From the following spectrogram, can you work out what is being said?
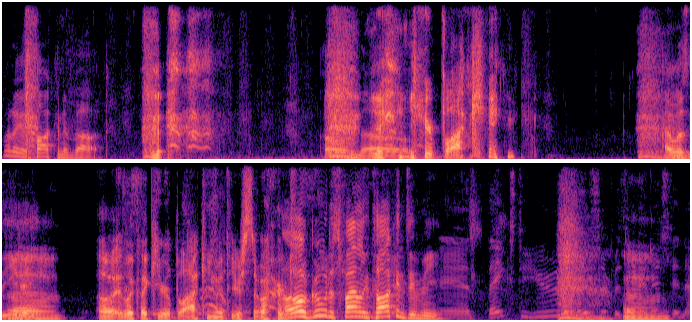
What are you talking about? Oh no! you're, you're blocking. I was eating. Uh, oh, it looked like you were blocking with your sword. Oh, Guude is finally talking to me. And thanks to you, the airship is Um, finished and now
